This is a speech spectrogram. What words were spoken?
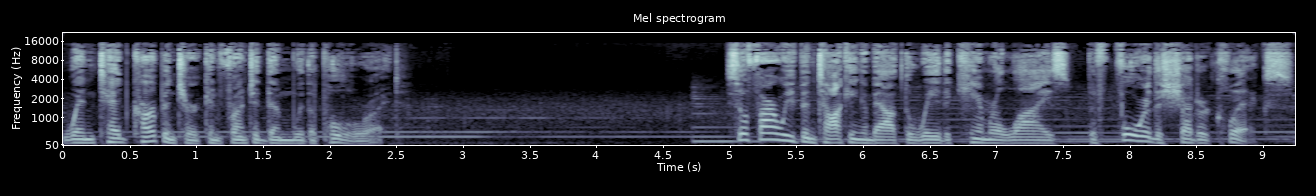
when Ted Carpenter confronted them with a Polaroid. So far, we've been talking about the way the camera lies before the shutter clicks.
